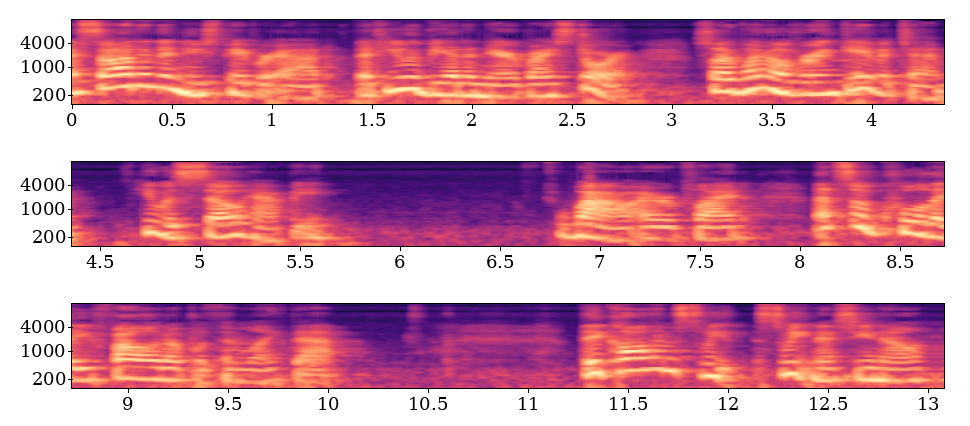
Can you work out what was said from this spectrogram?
I saw it in a newspaper ad that he would be at a nearby store, so I went over and gave it to him. He was so happy. Wow, I replied. That's so cool that you followed up with him like that. They call him sweet sweetness, you know,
